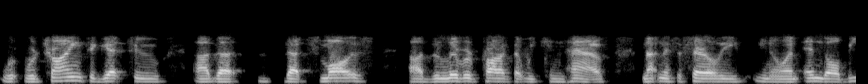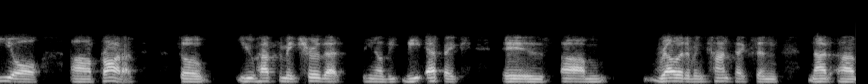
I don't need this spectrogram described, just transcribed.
we're, we're, trying to get to uh, that that smallest uh, delivered product that we can have, not necessarily, you know, an end-all, be-all uh, product. So you have to make sure that you know the, the EPIC is um, relative in context and not uh,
